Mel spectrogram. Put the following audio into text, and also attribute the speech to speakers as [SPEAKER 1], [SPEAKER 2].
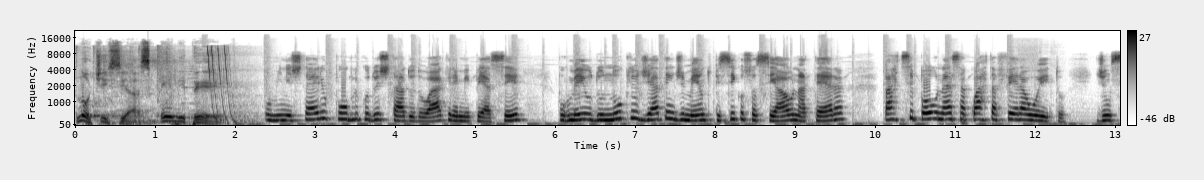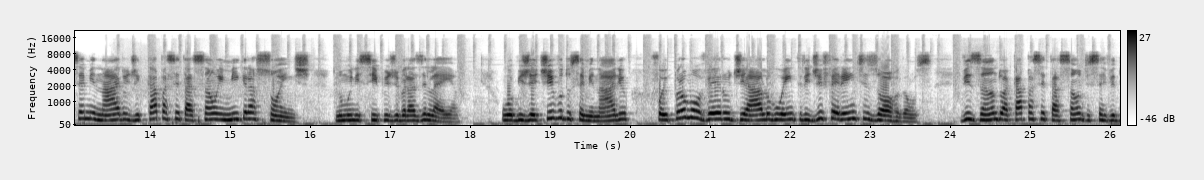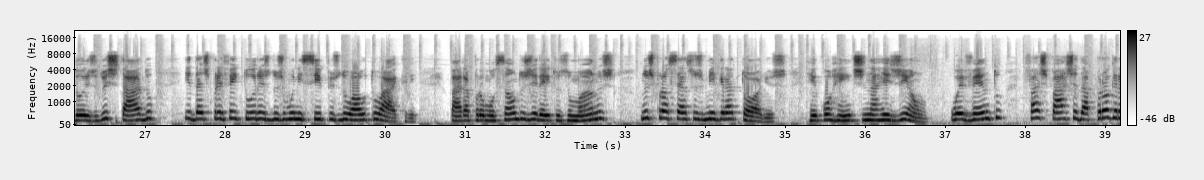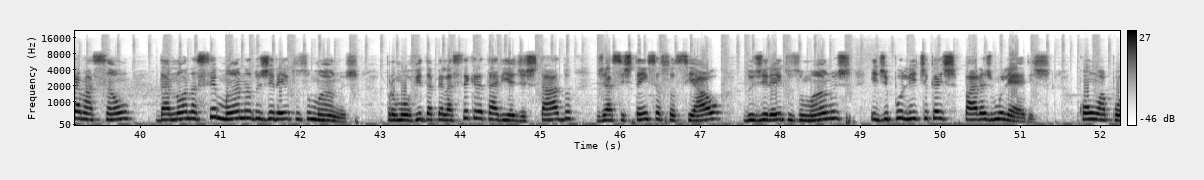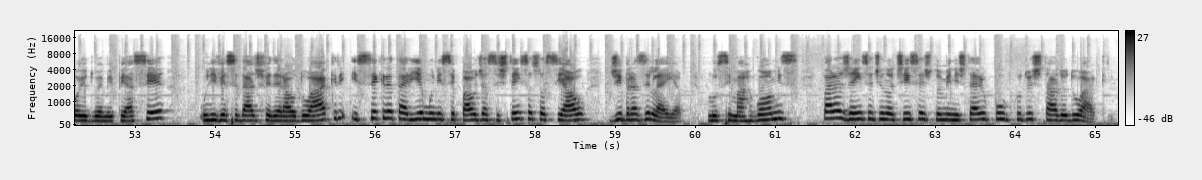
[SPEAKER 1] Notícias MP.
[SPEAKER 2] O Ministério Público do Estado do Acre, MPAC, por meio do Núcleo de Atendimento Psicossocial Natera, participou nesta quarta-feira 8 de um seminário de capacitação em migrações no município de Brasileia. O objetivo do seminário foi promover o diálogo entre diferentes órgãos, visando a capacitação de servidores do Estado e das prefeituras dos municípios do Alto Acre para a promoção dos direitos humanos nos processos migratórios recorrentes na região. O evento faz parte da programação da nona Semana dos Direitos Humanos, promovida pela Secretaria de Estado de Assistência Social, dos Direitos Humanos e de Políticas para as Mulheres, com o apoio do MPAC, Universidade Federal do Acre e Secretaria Municipal de Assistência Social de Brasileia. Lucimar Gomes, para a Agência de Notícias do Ministério Público do Estado do Acre.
